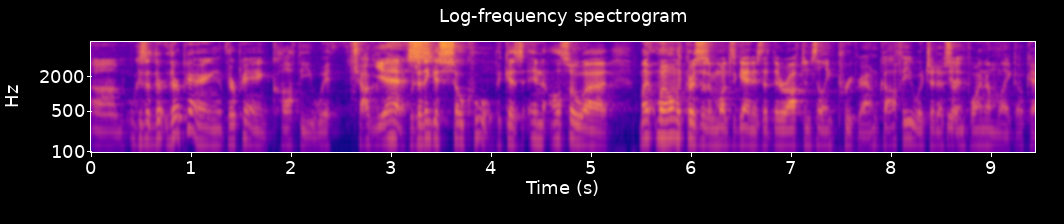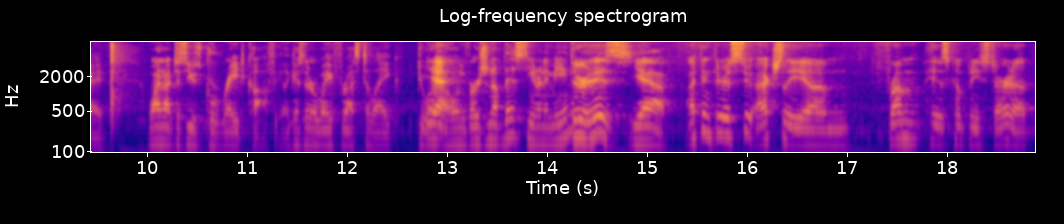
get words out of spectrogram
Um, because they're, they're pairing they're pairing coffee with chaga, Yes. which I think is so cool. Because and also uh, my my only criticism once again is that they're often selling pre-ground coffee, which at a certain Yeah. point I'm like, okay, why not just use great coffee? Like, is there a way for us to like do Yeah. our own version of this? You know what I mean? there is. yeah. I think there is too. Actually, um, from his company startup,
